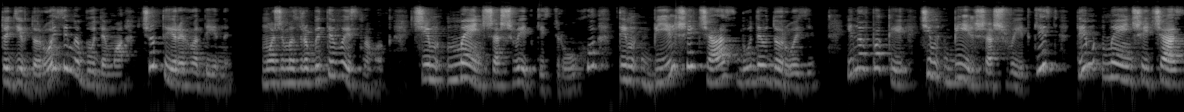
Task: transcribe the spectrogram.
тоді в дорозі ми будемо 4 години. Можемо зробити висновок. Чим менша швидкість руху, тим більший час буде в дорозі. І навпаки, чим більша швидкість, тим менший час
